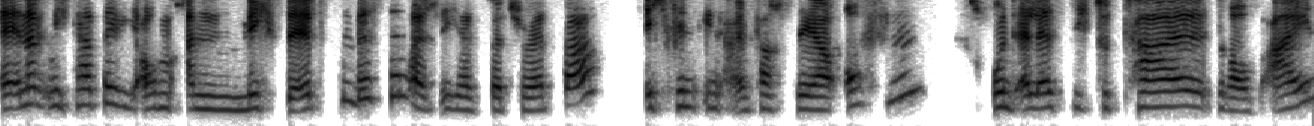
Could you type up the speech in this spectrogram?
erinnert mich tatsächlich auch an mich selbst ein bisschen, als ich als Bachelorette war. Ich finde ihn einfach sehr offen und er lässt sich total drauf ein.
